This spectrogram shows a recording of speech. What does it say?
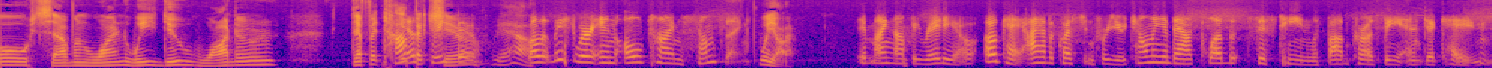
714-545-2071. We do water different topics we here. do. Yeah. Well, at least we're in old time something. we are. It might not be radio. Okay, I have a question for you. Tell me about Club 15 with Bob Crosby and Dick Haymes.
